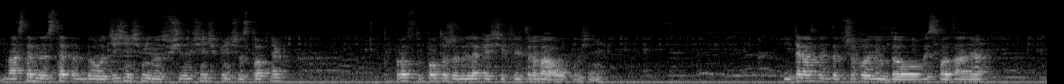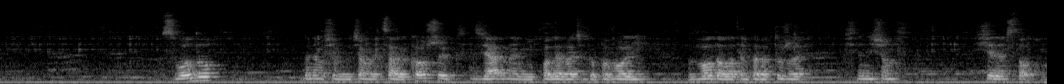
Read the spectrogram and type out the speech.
następnym stepem było 10 minut w 75 stopniach. Po prostu po to, żeby lepiej się filtrowało później. I teraz będę przechodził do wysładzania słodu. Będę musiał wyciągnąć cały koszyk z ziarnem i polewać go powoli wodą o temperaturze 77 stopni.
